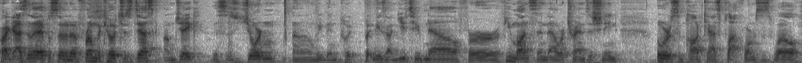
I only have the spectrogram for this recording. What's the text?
All right, guys, another episode of From the Coach's Desk. I'm Jake. This is Jordan. Um, we've been put, putting these on YouTube now for a few months, and now we're transitioning over to some podcast platforms as well.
